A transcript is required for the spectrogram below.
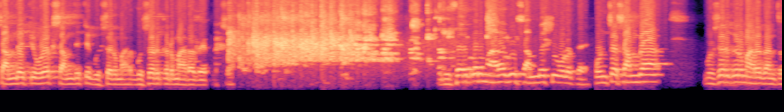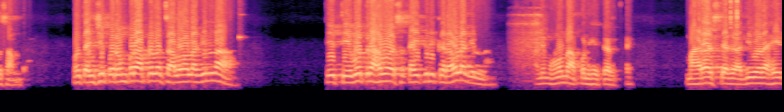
सामद्याची ओळख सामद्याचे घुसर महाराज घुसरकर महाराज आहेत लक्षात घुसरकर महाराज ही सामद्याची ओळख आहे. कोणचा सामदा? घुसरकर महाराजांचा सामदा. मग त्यांची परंपरा आपल्याला चालवावं लागेल ना? ते तेवत राहावं असं काहीतरी करावं लागेल ना. आणि म्हणून आपण हे करताय. महाराज त्या गादीवर आहेत.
